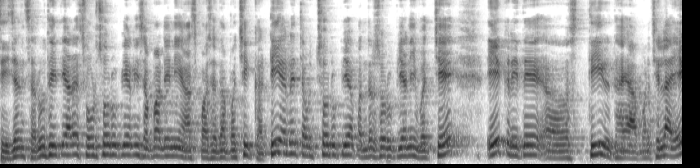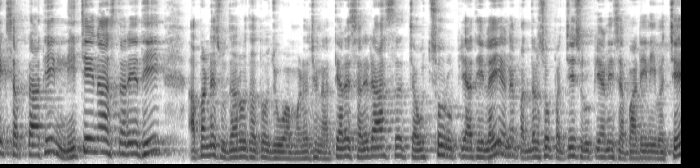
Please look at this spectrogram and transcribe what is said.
સિઝન શરૂ થઈ ત્યારે સોળસો રૂપિયાની સપાટીની આસપાસ હતા. પછી ઘટી અને ચૌદસો રૂપિયા, પંદરસો રૂપિયાની વચ્ચે એક રીતે સ્થિર થયા. પણ છેલ્લા એક સપ્તાહથી નીચેના સ્તરેથી આપણને સુધારો થતો જોવા મળ્યો છે. અને અત્યારે સરેરાશ ચૌદસો રૂપિયાથી લઈ અને પંદરસો પચીસ રૂપિયાની સપાટીની વચ્ચે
